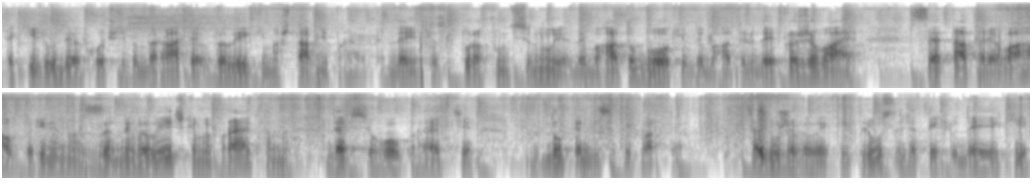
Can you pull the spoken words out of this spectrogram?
такі люди хочуть вибирати великі масштабні проекти, де інфраструктура функціонує, де багато блоків, де багато людей проживає. Це та перевага порівняно з невеличкими проектами, де всього в проєкті до 50 квартир. Це дуже великий плюс для тих людей, які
